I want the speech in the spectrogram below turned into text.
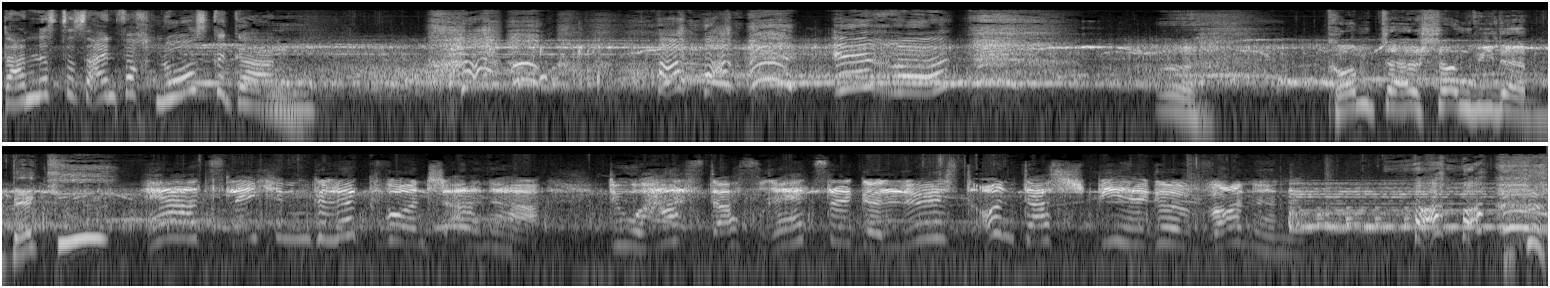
dann ist es einfach losgegangen. Irre! Kommt da schon wieder Becky? Herzlichen Glückwunsch, Anna. Du hast das Rätsel gelöst und das Spiel gewonnen.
